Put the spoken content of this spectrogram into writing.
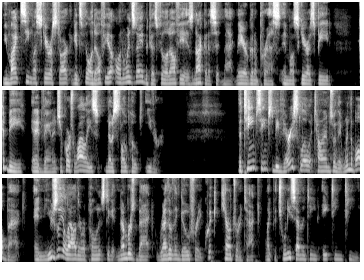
You might see Mosquera start against Philadelphia on Wednesday because Philadelphia is not going to sit back. They are going to press, and Mosquera's speed could be an advantage. Of course, Wiley's no slowpoke either. The team seems to be very slow at times when they win the ball back and usually allow their opponents to get numbers back rather than go for a quick counterattack like the 2017 18 team.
